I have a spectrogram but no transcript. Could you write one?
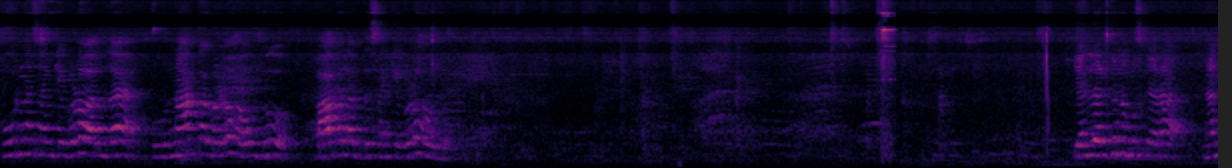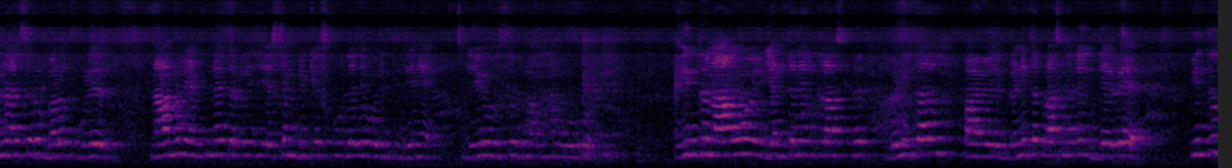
ಪೂರ್ಣ ಸಂಖ್ಯೆಗಳು ಅಲ್ಲ. ಪೂರ್ಣಾಂಕಗಳು ಹೌದು. ಭಾಗಲಬ್ಧ ಸಂಖ್ಯೆಗಳು ಹೌದು. ಎಲ್ಲರಿಗೂ ನಮಸ್ಕಾರ. ನನ್ನ ಹೆಸರು ಭರತ್ ಗುಳೇರ್ ನಾನು ಎಂಟನೇ ತರಗತಿ ಎಸ್ ಎಂ ಬಿ ಕೆ ಸ್ಕೂಲಲ್ಲಿ ಓದುತ್ತಿದ್ದೇನೆ. ದೇವಿ ಹೆಸರು ನನ್ನ ಊರು. ಇಂದು ನಾವು ಎಂಟನೇ ಕ್ಲಾಸ್ ಗಣಿತ ಗಣಿತ ಕ್ಲಾಸ್ನಲ್ಲಿ ಇದ್ದೇವೆ. ಇಂದು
